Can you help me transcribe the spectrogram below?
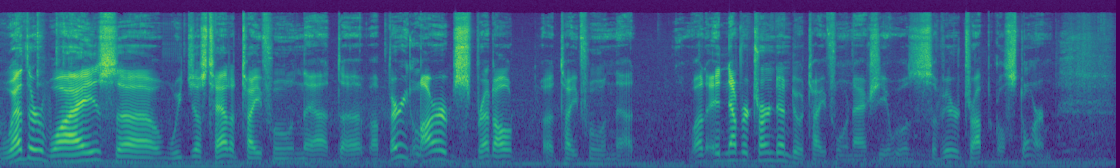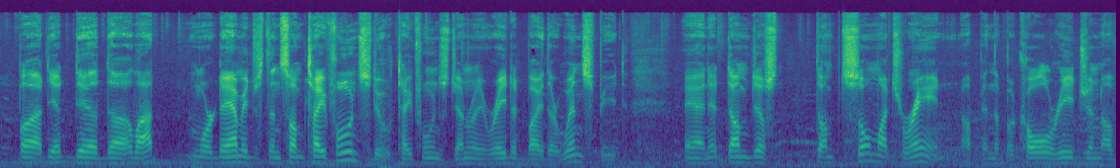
Weather-wise, uh, we just had a typhoon that, uh, a very large spread out uh, typhoon that, well, it never turned into a typhoon actually. It was a severe tropical storm. But it did a lot more damage than some typhoons do. Typhoons generally rated by their wind speed. And it dumped, just dumped so much rain up in the Bicol region of,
